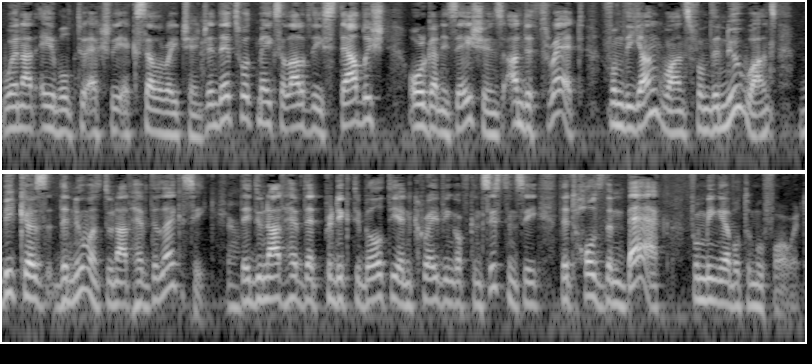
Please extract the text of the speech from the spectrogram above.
we're not able to actually accelerate change. And that's what makes a lot of the established organizations under threat from the young ones, from the new ones, because the new ones do not have the legacy. Sure. They do not have that predictability and craving of consistency that holds them back from being able to move forward.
